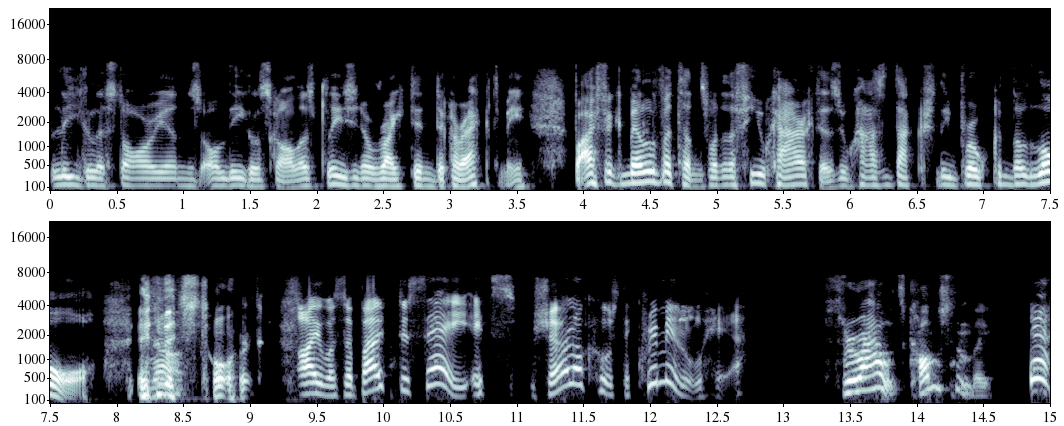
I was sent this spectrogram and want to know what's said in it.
legal historians or legal scholars, please, you know, write in to correct me. But I think Milverton's one of the few characters who hasn't actually broken the law in No. this story. I was about to say it's Sherlock who's the criminal here. Throughout, constantly. Yeah.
